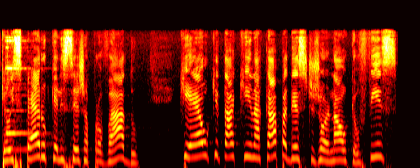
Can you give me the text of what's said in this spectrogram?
que eu espero que ele seja aprovado, que é o que está aqui na capa deste jornal que eu fiz,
